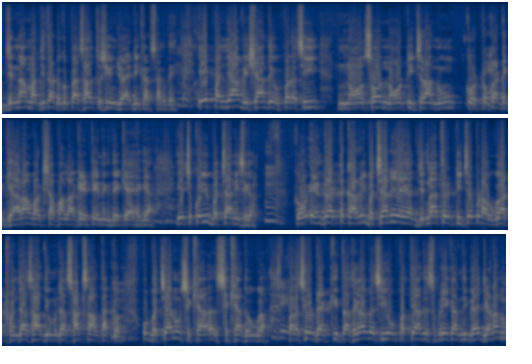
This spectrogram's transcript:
ਜਿੰਨਾ ਮਰਜ਼ੀ ਤੁਹਾਡੇ ਕੋਲ ਪੈਸਾ ਹੋਵੇ ਤੁਸੀਂ ਇੰਜੋਏ ਨਹੀਂ ਕਰ ਸਕਦੇ। ਇਹ ਪੰਜਾਂ ਵਿਸ਼ਿਆਂ ਦੇ ਉੱਪਰ ਅਸੀਂ 909 ਟੀਚਰਾਂ ਨੂੰ ਘੱਟੋ ਘੱਟ 11 ਵਰਕਸ਼ਾਪਾਂ ਲਾ ਕੇ ਟ੍ਰੇਨਿੰਗ ਦੇ ਕੇ ਆਏ ਹੈਗੇ ਆ। ਇਹ ਚ ਕੋਈ ਵੀ ਬੱਚਾ ਨਹੀਂ ਸੀਗਾ। ਕੋ ਇੰਟਰੈਕਟ ਕਰ ਰਹੀ ਬੱਚਾ ਨਹੀਂ ਹੈ ਜਿੰਨਾ ਚਿਰ ਟੀਚਰ ਪੜਾਊਗਾ 58 ਸਾਲ ਦੀ ਉਮਰ ਜਾਂ 60 ਸਾਲ ਤੱਕ ਉਹ ਬੱਚਿਆਂ ਨੂੰ ਸਿੱਖਿਆ ਸਿੱਖਿਆ ਦਊਗਾ। ਪਰ ਅਸੀਂ ਉਹ ਡਾਇਰੈਕਟ ਕੀਤਾ ਸੀਗਾ ਵੀ ਅਸੀਂ ਉਹ ਪੱਤਿਆਂ ਦੇ ਸਪਰੇਅ ਕਰਨ ਦੀ ਬਜਾਏ ਜੜ੍ਹਾਂ ਨੂੰ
